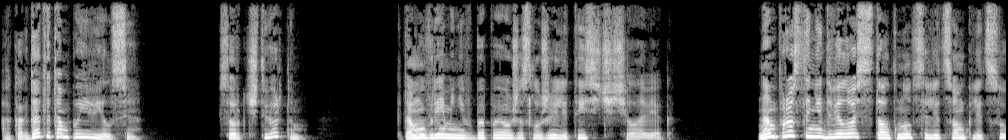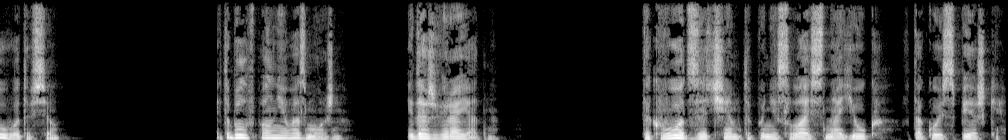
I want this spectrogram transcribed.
А когда ты там появился? В сорок четвертом? К тому времени в БП уже служили тысячи человек. Нам просто не довелось столкнуться лицом к лицу, вот и все. Это было вполне возможно и даже вероятно. Так вот, зачем ты понеслась на юг в такой спешке?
